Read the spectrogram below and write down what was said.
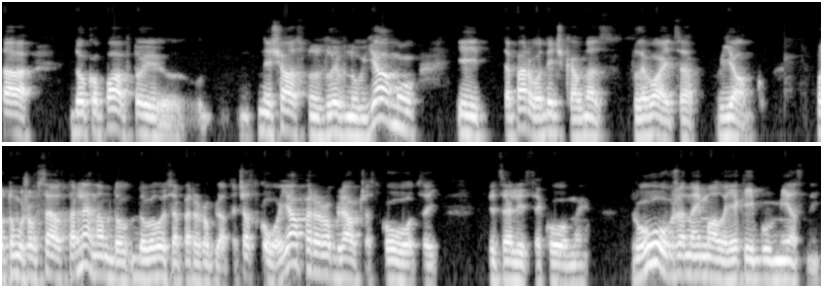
та докопав той нещасну зливну яму, і тепер водичка в нас зливається в ямку. Тому що все остальне нам довелося переробляти. Частково я переробляв, частково цей спеціаліст, якого ми другого вже наймали, який був місний.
